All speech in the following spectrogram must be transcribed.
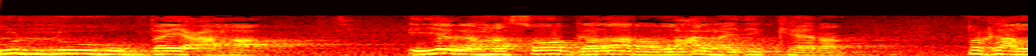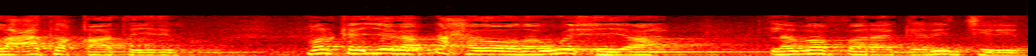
wulluuhum baycahaa iyaga ha soo gadaan oo lacag ha idin keenaan. Markaa lacag ka qaata idinku. Marka iyaga dhexdooda wixii ah lama faragelin jirin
